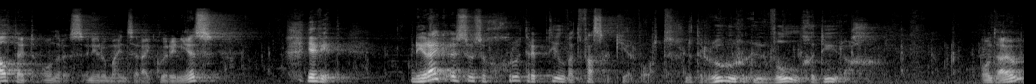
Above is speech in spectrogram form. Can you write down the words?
altyd onrus in die Romeinse ryk, Quirinius. Jy weet, die ryk is soos 'n groot reptiel wat vasgekeer word. Dit roer en woel gedurig. Onthou,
